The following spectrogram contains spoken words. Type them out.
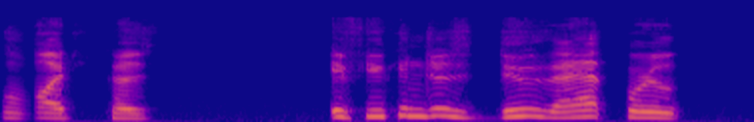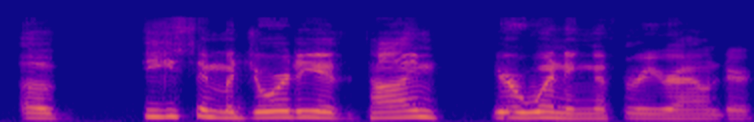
clutch because if you can just do that for a decent majority of the time, you're winning a three rounder.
